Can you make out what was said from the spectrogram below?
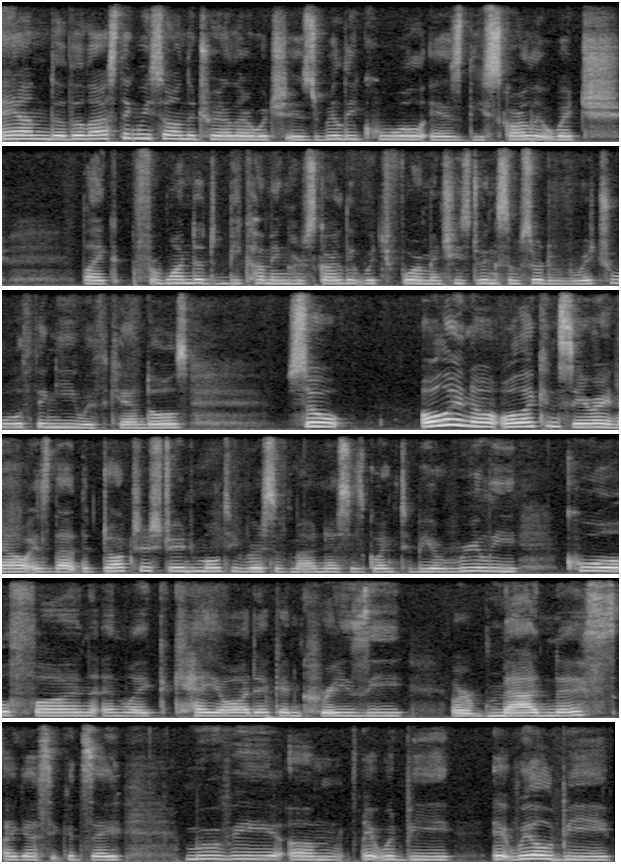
And the last thing we saw in the trailer, which is really cool, is the Scarlet Witch like for Wanda becoming her Scarlet Witch form and she's doing some sort of ritual thingy with candles. So all I know, all I can say right now is that the Doctor Strange Multiverse of Madness is going to be a really cool, fun, and like chaotic and crazy or madness, I guess you could say, movie. Um, it would be, it will be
